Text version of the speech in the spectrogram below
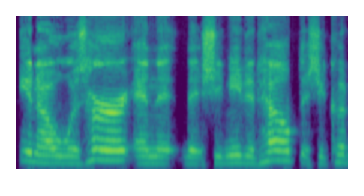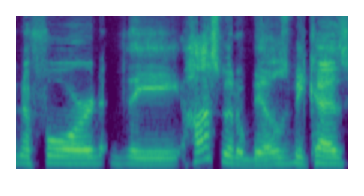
you know, was hurt and that, that she needed help, that she couldn't afford the hospital bills because,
